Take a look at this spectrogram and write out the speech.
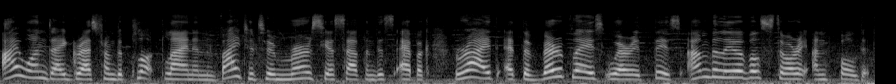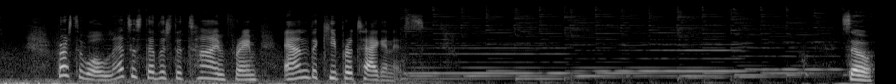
I won't digress from the plot line and invite you to immerse yourself in this epoch right at the very place where it, this unbelievable story unfolded. First of all, let's establish the time frame and the key protagonists. So,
